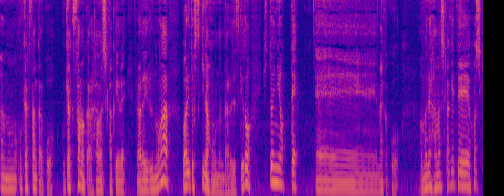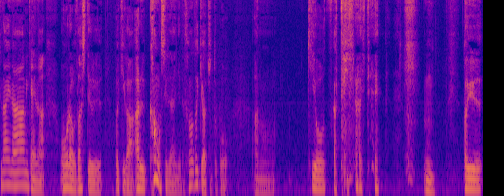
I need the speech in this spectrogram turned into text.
あの、お客さんからこう、お客様から話しかけられるのが割と好きな本なんであれですけど、人によって、えー、なんかこう、あまり話しかけて欲しくないなみたいなオーラを出してる時があるかもしれないんで、その時はちょっとこう、あの、気を使っていただいて うん。という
